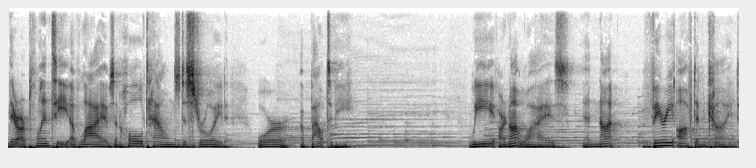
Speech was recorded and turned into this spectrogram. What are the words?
There are plenty of lives and whole towns destroyed or about to be. We are not wise and not very often kind,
